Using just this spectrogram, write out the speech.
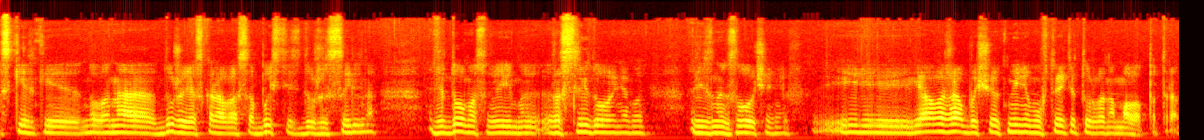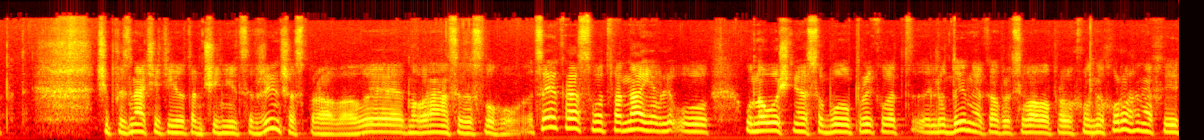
Оскільки ну, вона дуже яскрава особистість, дуже сильна, відома своїми розслідуваннями різних злочинів. І я вважав би, що як мінімум в третій тур вона мала потрапити. Чи призначить її там чи ні, це вже інша справа, але ну, вона на це заслуговує. Це якраз от вона явля... у, унаочнює собою приклад людини, яка працювала в правоохоронних органах і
